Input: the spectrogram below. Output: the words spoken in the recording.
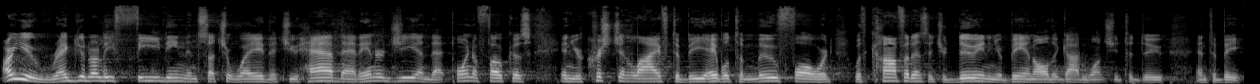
Are you regularly feeding in such a way that you have that energy and that point of focus in your Christian life to be able to move forward with confidence that you're doing and you're being all that God wants you to do and to be?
